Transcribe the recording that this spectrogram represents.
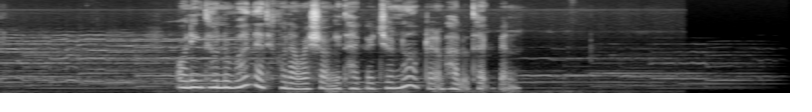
অনেক ধন্যবাদ এতক্ষণ আমার সঙ্গে থাকার জন্য। আপনারা ভালো থাকবেন।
